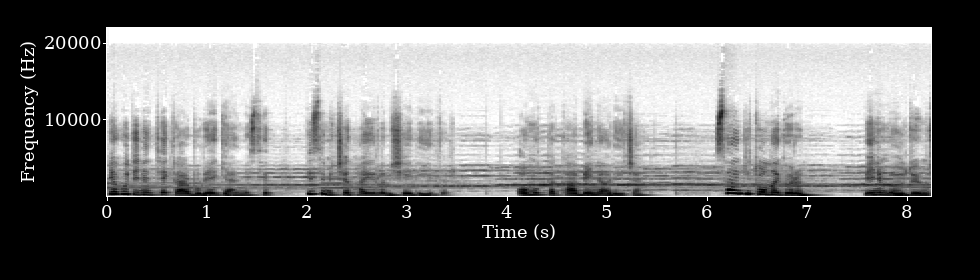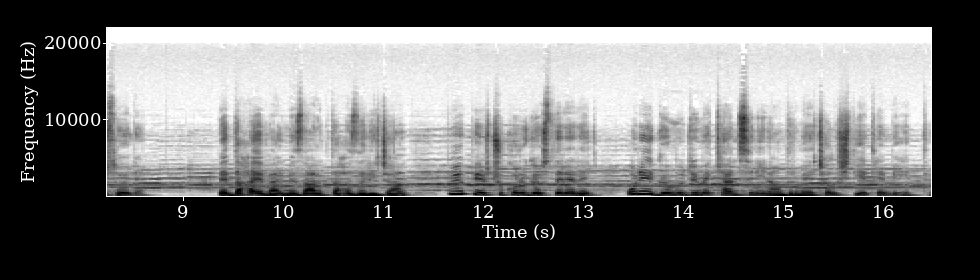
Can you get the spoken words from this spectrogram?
Yahudinin tekrar buraya gelmesi bizim için hayırlı bir şey değildir. O mutlaka beni arayacak. Sen git ona görün. Benim öldüğümü söyle. Ve daha evvel mezarlıkta hazırlayacağım büyük bir çukuru göstererek oraya gömüldüğüme kendisini inandırmaya çalış diye tembih etti.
